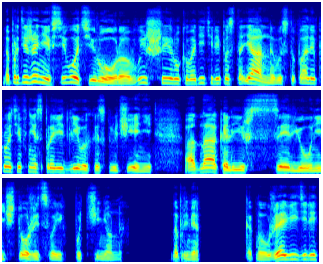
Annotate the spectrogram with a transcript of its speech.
На протяжении всего террора высшие руководители постоянно выступали против несправедливых исключений, однако лишь с целью уничтожить своих подчиненных. Например, как мы уже видели,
